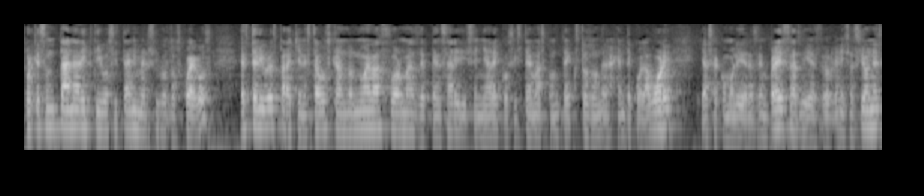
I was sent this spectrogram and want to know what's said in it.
porque son tan adictivos y tan inmersivos los juegos. Este libro es para quien está buscando nuevas formas de pensar y diseñar ecosistemas, contextos donde la gente colabore ya sea como líderes de empresas, líderes de organizaciones.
